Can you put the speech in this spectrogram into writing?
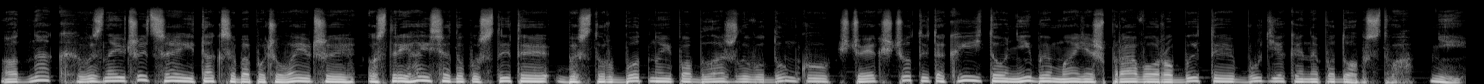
Однак, визнаючи це і так себе почуваючи, остерігайся допустити безтурботну і поблажливу думку, що якщо ти такий, то ніби маєш право робити будь-яке неподобство. Ні.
